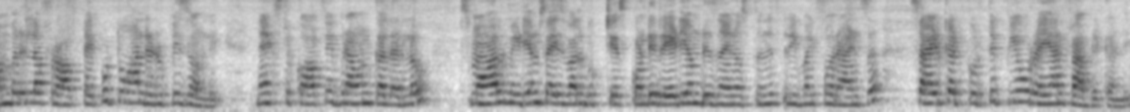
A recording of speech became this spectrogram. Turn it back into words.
Umbrella frock type two hundred rupees only next coffee brown కలర్లో స్మాల్ మీడియం సైజ్ వాళ్ళు బుక్ చేసుకోండి. రేడియం డిజైన్ వస్తుంది. Three by four hands. Side cut kurti pure rayon fabric అండి.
